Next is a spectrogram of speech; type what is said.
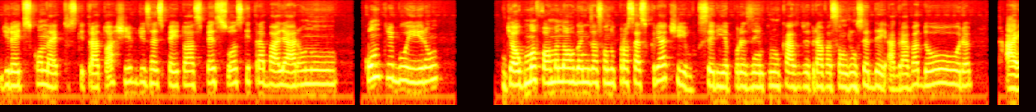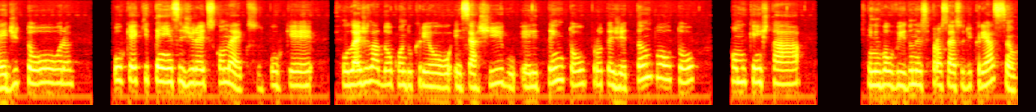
direitos conexos que trata o artigo diz respeito às pessoas que trabalharam no contribuíram de alguma forma na organização do processo criativo. Seria, por exemplo, no caso de gravação de um CD, a gravadora, a editora. Por que, que tem esses direitos conexos? Porque o legislador, quando criou esse artigo, ele tentou proteger tanto o autor como quem está envolvido nesse processo de criação.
